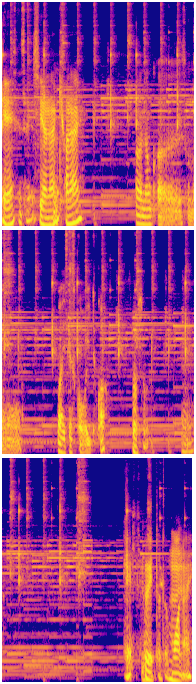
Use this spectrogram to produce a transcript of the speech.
え？先生知らない？ん聞かない？あ、なんか、その、わいせつ行為とか？そうそう。うん。え、増えたと思わない？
